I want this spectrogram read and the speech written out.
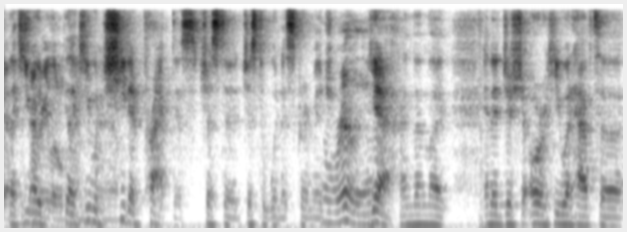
yeah, like just he every would little like thing, he would yeah. cheat at practice just to just to win a scrimmage Oh, really? yeah, and then like, and it just or he would have to,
